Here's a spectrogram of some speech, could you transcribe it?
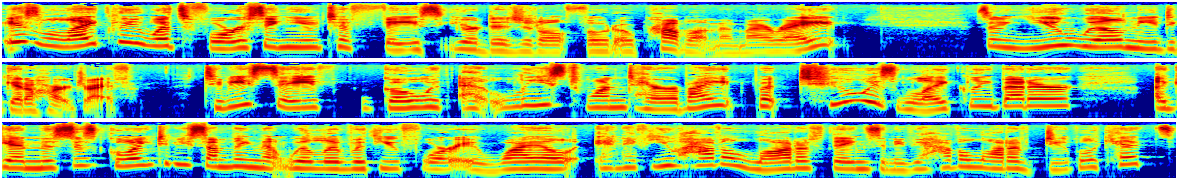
is likely what's forcing you to face your digital photo problem, am I right? So, you will need to get a hard drive. To be safe, go with at least one terabyte, but two is likely better. Again, this is going to be something that will live with you for a while. And if you have a lot of things and if you have a lot of duplicates,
